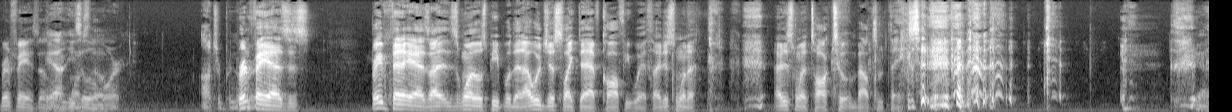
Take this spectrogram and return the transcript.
Brent Faiyaz doesn't. Yeah, he's a little though. more entrepreneurial. Brent Faiyaz is Brent Faiyaz I- is one of those people that I would just like to have coffee with. I just want to, I just want to talk to him about some things. Yeah.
